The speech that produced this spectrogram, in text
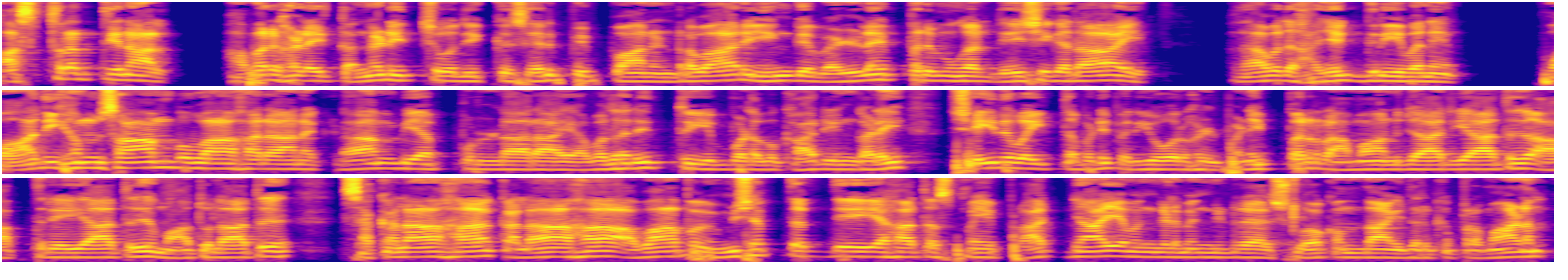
அஸ்திரத்தினால் அவர்களை தன்னடிச் சோதிக்கு சேர்ப்பிப்பான் என்றவாறு இங்கு வெள்ளைப் பெருமுகர் தேசிகராய் அதாவது ஹயக்ரீவனே வாதிகம்சாம்புவாகரான கிடாம்பிய புள்ளாராய் அவதரித்து இவ்வளவு காரியங்களை செய்து வைத்தபடி பெரியோர்கள் பணிப்பர். ராமானுஜாரியாது ஆப்திரேயாது மாதுலாது சகலாக கலாகா அவாப விம்சப்தத்தேயா தஸ்மை பிராஜ்ஞாய மங்களம் என்கின்ற ஸ்லோகம்தான் இதற்கு பிரமாணம்.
